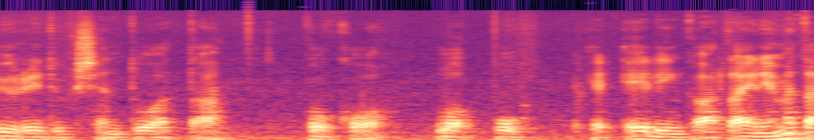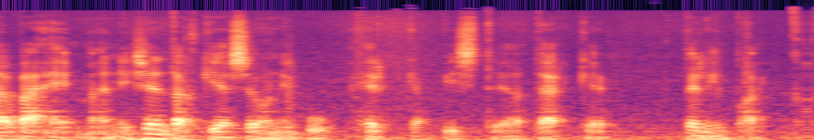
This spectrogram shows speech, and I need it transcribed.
yrityksen tuota, koko loppu elinkaarta enemmän tai vähemmän, niin sen takia se on niin kuin herkkä piste ja tärkeä pelin paikka.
